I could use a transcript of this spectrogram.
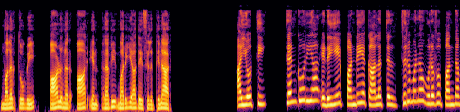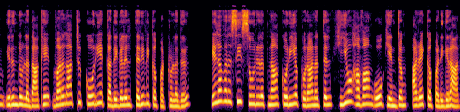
மலர் தூவி ஆளுநர் ஆர். என். ரவி மரியாதை செலுத்தினார். அயோத்தி தென்கொரியா இடையே பண்டைய காலத்தில் திருமண உறவு பந்தம் இருந்துள்ளதாக வரலாற்று கோரிய கதைகளில் தெரிவிக்கப்பட்டுள்ளது. இளவரசி சூரியரத்னா கொரிய புராணத்தில் ஹியோ ஹவாங் ஓக் என்றும் அழைக்கப்படுகிறார்.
